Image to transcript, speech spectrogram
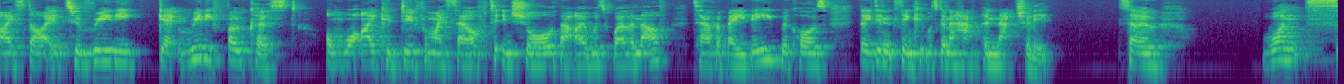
I started to really get really focused on what I could do for myself to ensure that I was well enough to have a baby because they didn't think it was going to happen naturally. So once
